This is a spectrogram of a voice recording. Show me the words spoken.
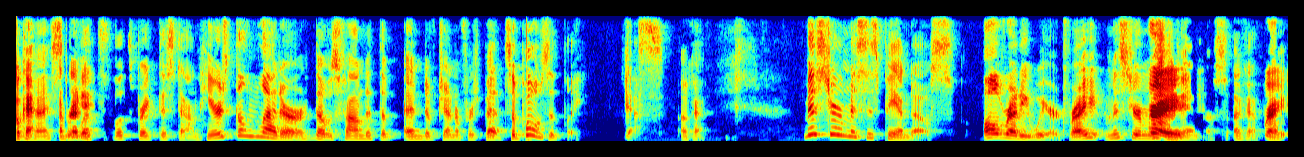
Okay, so I'm ready. let's let's break this down. Here's the letter that was found at the end of Jennifer's bed, supposedly. Yes. Okay. Mr. and Mrs. Pandos. Already weird, right? Mr. and Mrs. Right. Pandos. Okay. Right.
